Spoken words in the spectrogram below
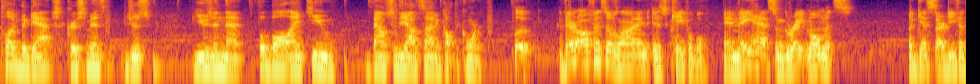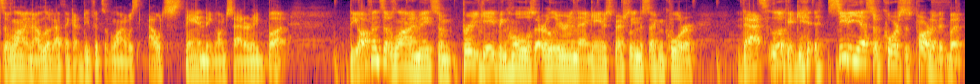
plugged the gaps. Chris Smith just using that football IQ, bounced to the outside and caught the corner. Look, their offensive line is capable, and they had some great moments against our defensive line. Now, look, I think our defensive line was outstanding on Saturday, but the offensive line made some pretty gaping holes earlier in that game, especially in the second quarter. That's look again. CDS, of course, is part of it, but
